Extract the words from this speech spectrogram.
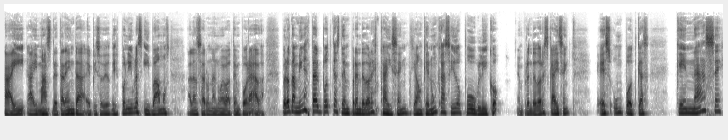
ahí hay más de 30 episodios disponibles y vamos a lanzar una nueva temporada. Pero también está el podcast de Emprendedores Kaizen, que aunque nunca ha sido público, Emprendedores Kaizen es un podcast que nace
